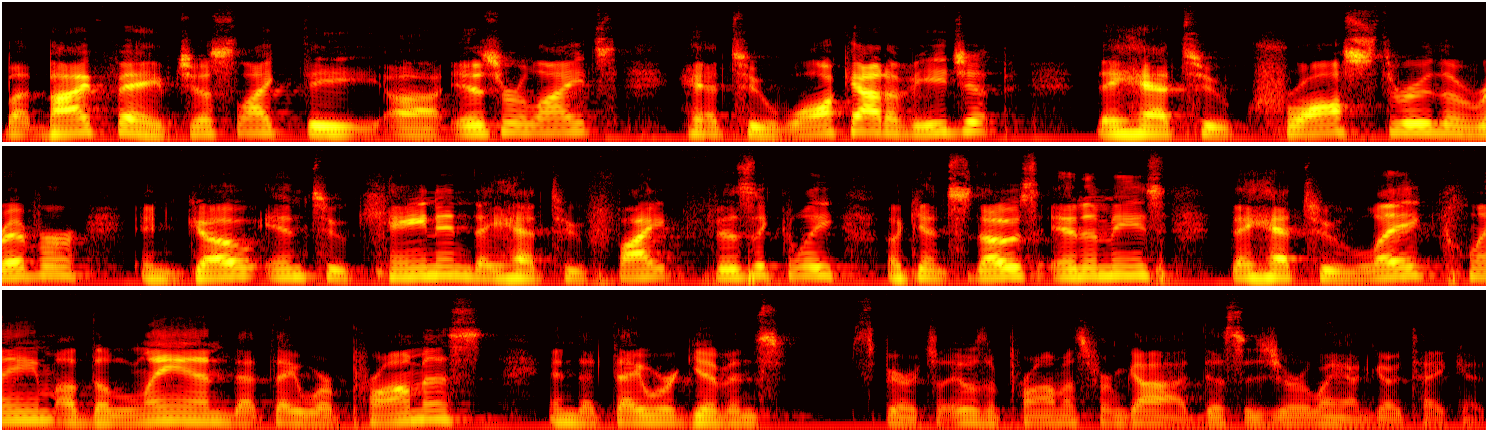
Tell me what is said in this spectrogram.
But by faith, just like the uh, Israelites had to walk out of Egypt, they had to cross through the river and go into Canaan. They had to fight physically against those enemies. They had to lay claim of the land that they were promised and that they were given spiritually. It was a promise from God. This is your land. Go take it.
